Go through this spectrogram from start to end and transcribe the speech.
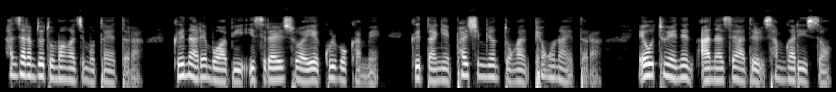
한 사람도 도망하지 못하였더라. 그날에 모압이 이스라엘 수하에 굴복함에 그 땅에 80년 동안 평온하였더라. 에오투에는 아나세 아들 삼갈이 있어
